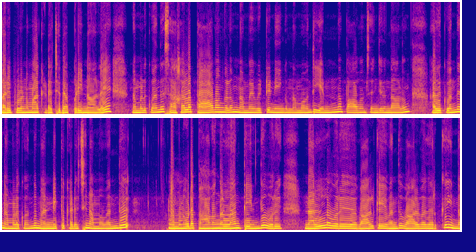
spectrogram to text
பரிபூரணமாக கிடைச்சிது அப்படின்னாலே நம்மளுக்கு வந்து சகல பாவங்களும் நம்மை விட்டு நீங்கும். நம்ம வந்து என்ன பாவம் செஞ்சுருந்தாலும் அதுக்கு வந்து நம்மளுக்கு வந்து மன்னிப்பு கிடைச்சி நம்ம வந்து நம்மளோட பாவங்கள்லாம் தீர்ந்து ஒரு நல்ல ஒரு வாழ்க்கையை வந்து வாழ்வதற்கு இந்த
